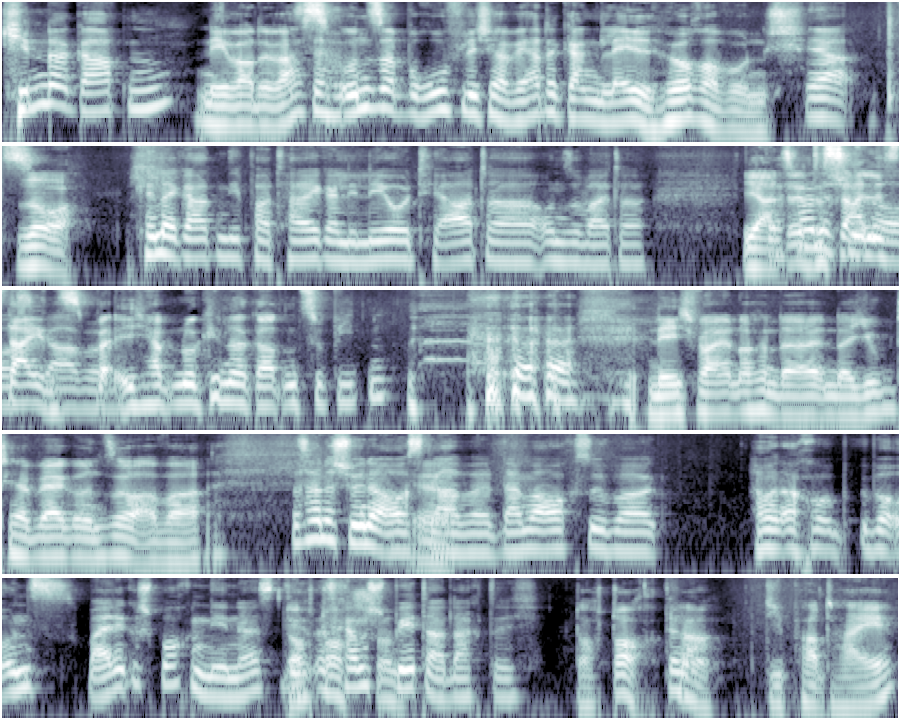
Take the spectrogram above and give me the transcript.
Kindergarten. Nee, warte, was? Unser beruflicher Werdegang Lell, Hörerwunsch. Ja, So. Kindergarten, die Partei, Galileo, Theater und so weiter. Ja, Das das, ist alles deins. Ausgabe. Ich habe nur Kindergarten zu bieten. nee, ich war ja noch in der, in der Jugendherberge und so, aber Das war eine schöne Ausgabe. Da haben wir auch so über. Haben wir auch über uns beide gesprochen? Nee, ne? Das, Doch, das doch, kam schon. später, dachte ich. doch, doch, Genau. klar. Die Partei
